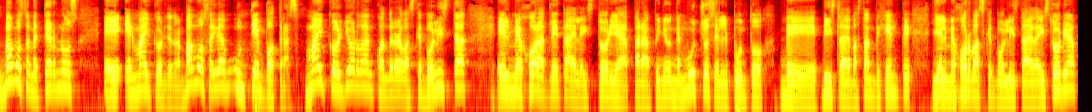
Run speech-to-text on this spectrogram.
Vamos a meternos eh, en Michael Jordan. Vamos a ir un tiempo atrás. Michael Jordan, cuando era basquetbolista, el mejor atleta de la historia, para opinión de muchos, en el punto de vista de bastante gente, y el mejor basquetbolista de la historia.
